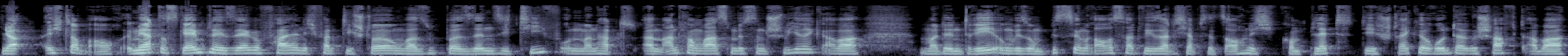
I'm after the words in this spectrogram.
Ja, ich glaube auch. Mir hat das Gameplay sehr gefallen. Ich fand die Steuerung war super sensitiv und man hat am Anfang war es ein bisschen schwierig, aber man den Dreh irgendwie so ein bisschen raus hat, wie gesagt, ich habe es jetzt auch nicht komplett die Strecke runtergeschafft, aber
